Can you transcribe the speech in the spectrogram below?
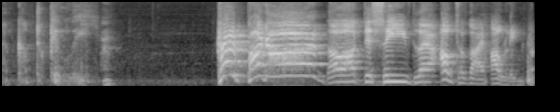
I'm come to kill thee. Help, Pagan! Thou art deceived. They are out of thy howling.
